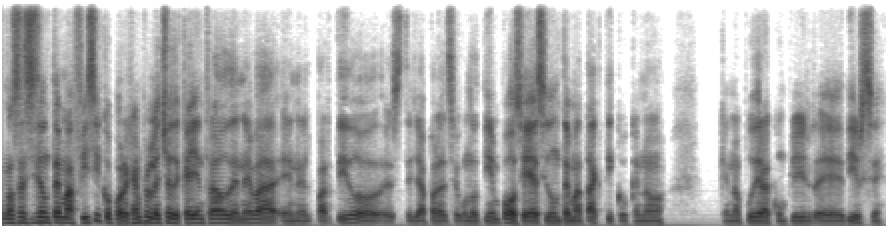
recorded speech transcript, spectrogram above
no sé si sea un tema físico, por ejemplo, el hecho de que haya entrado de Neva en el partido este, ya para el segundo tiempo, o si haya sido un tema táctico que no, que no pudiera cumplir eh, Dirce.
